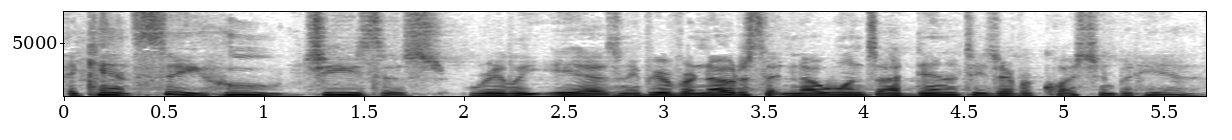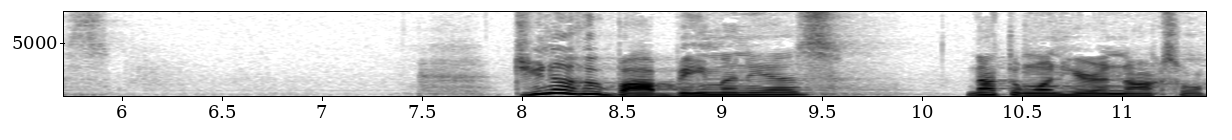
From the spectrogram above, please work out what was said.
they can't see who Jesus really is. And have you ever noticed that no one's identity is ever questioned but his? Do you know who Bob Beamon is? Not the one here in Knoxville.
